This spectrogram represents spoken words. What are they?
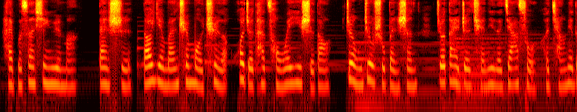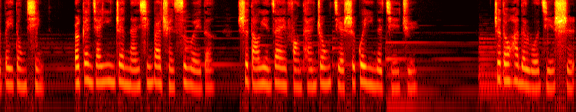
还不算幸运吗？但是导演完全抹去了，或者他从未意识到。这种救赎本身就带着权力的枷锁和强烈的被动性，而更加印证男性霸权思维的是导演在访谈中解释桂英的结局。这段话的逻辑是：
